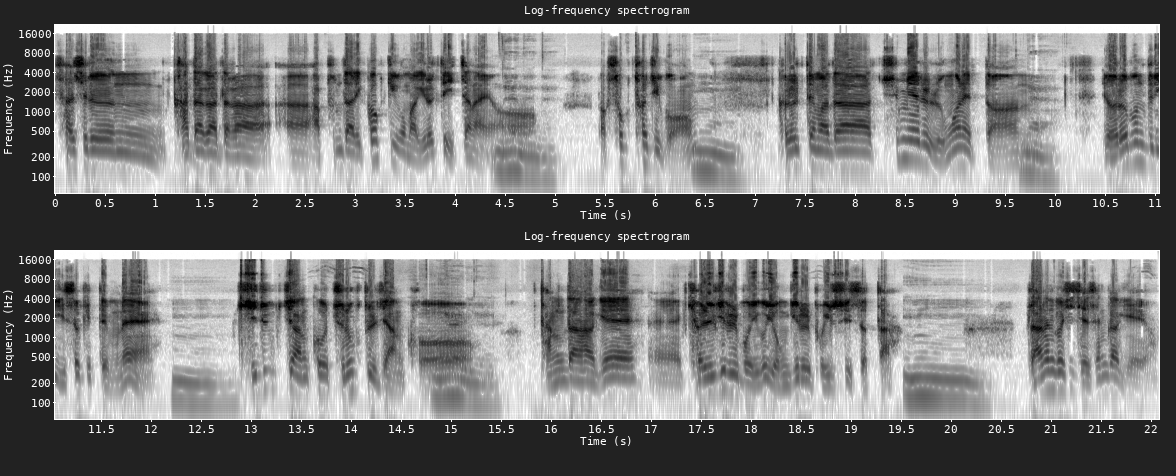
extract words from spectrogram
사실은 가다 가다가 아, 아픈 다리 꺾이고 막 이럴 때 있잖아요. 네, 네, 네. 막속 터지고. 음, 그럴 때마다 추미애를 응원했던 네, 여러분들이 있었기 때문에 음, 기죽지 않고 주눅들지 않고 예, 예. 당당하게 에, 결기를 보이고 용기를 보일 수 있었다 라는 음, 것이 제 생각이에요.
